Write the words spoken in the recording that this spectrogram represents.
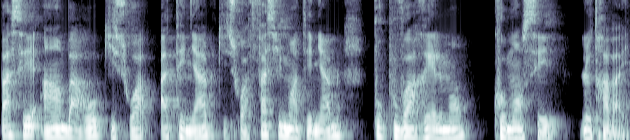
passer à un barreau qui soit atteignable, qui soit facilement atteignable pour pouvoir réellement commencer le travail.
